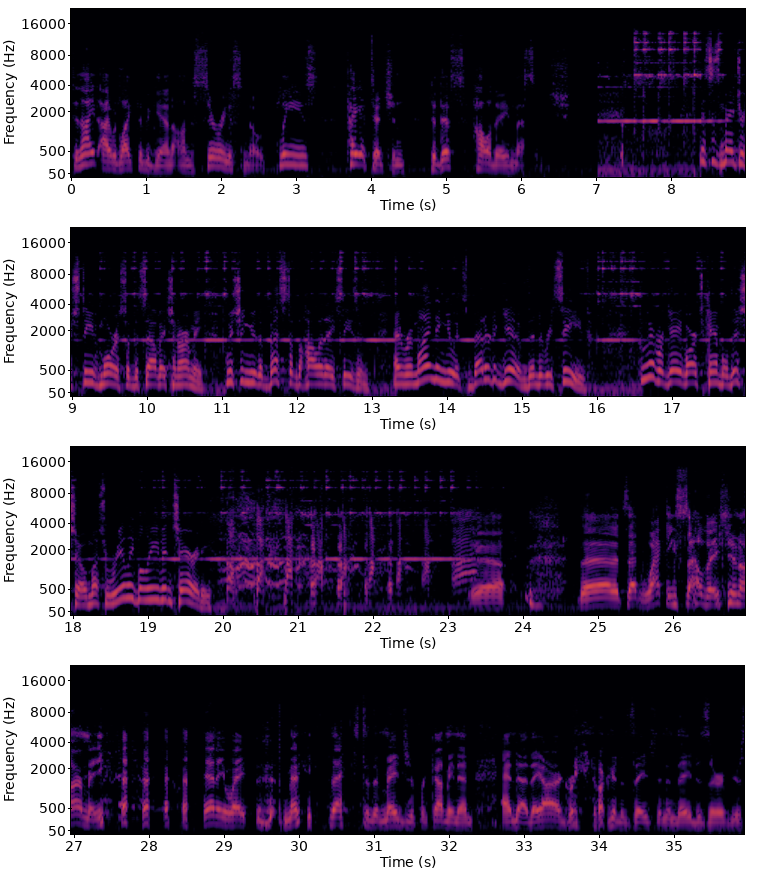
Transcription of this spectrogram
Tonight, I would like to begin on a serious note. Please pay attention to this holiday message. This is Major Steve Morris of the Salvation Army, wishing you the best of the holiday season and reminding you it's better to give than to receive. Whoever gave Arch Campbell this show must really believe in charity. Yeah, that's that wacky Salvation Army. anyway, many thanks to the Major for coming in. And uh, they are a great organization and they deserve your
